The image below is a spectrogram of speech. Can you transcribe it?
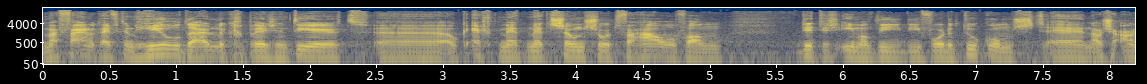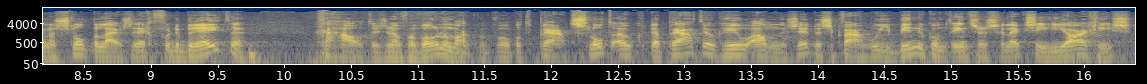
maar Feyenoord heeft hem heel duidelijk gepresenteerd. eh, ook echt met, met zo'n soort verhaal van... Dit is iemand die, die voor de toekomst en als je Arne Slot beluistert, echt voor de breedte gehaald is. En over Wonenmark bijvoorbeeld praat Slot ook, daar praat hij ook heel anders. Hè? Dus qua hoe je binnenkomt in zo'n selectie, hiërarchisch,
